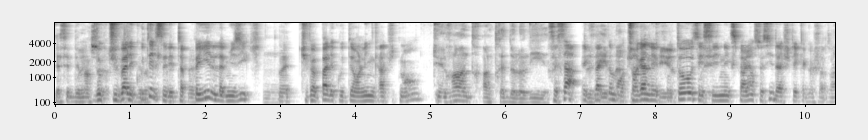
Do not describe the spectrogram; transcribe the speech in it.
Il y a cette démarche. Donc tu vas l'écouter le CD, tu as Ouais. payé la musique. Mm. Ouais. Tu vas pas l'écouter en ligne gratuitement. Tu rentres en train de le lire. C'est ça, exactement. Tu regardes les photos, c'est une expérience aussi d'acheter quelque chose. ouais.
